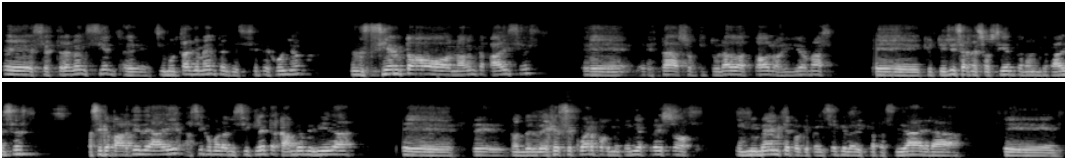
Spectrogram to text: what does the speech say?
eh, se estrenó en eh, simultáneamente el 17 de junio en 190 países. está subtitulado a todos los idiomas que utilizan esos 190 países. Así que a partir de ahí, así como la bicicleta cambió mi vida, eh, donde dejé ese cuerpo que me tenía preso en mi mente porque pensé que la discapacidad era eh,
